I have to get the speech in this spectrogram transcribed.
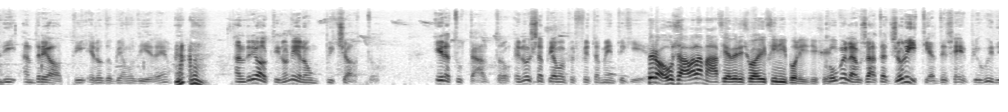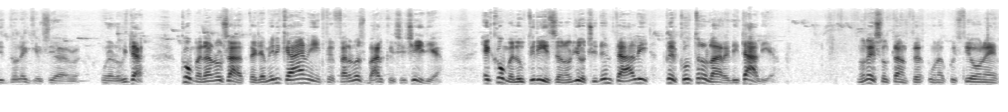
di Andreotti, e lo dobbiamo dire, Andreotti non era un picciotto, era tutt'altro e noi sappiamo perfettamente chi era. Però usava la mafia per i suoi fini politici. Come l'ha usata Giolitti, ad esempio, quindi non è che sia una novità. Come l'hanno usata gli americani per fare lo sbarco in Sicilia e come lo utilizzano gli occidentali per controllare l'Italia. Non è soltanto una questione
